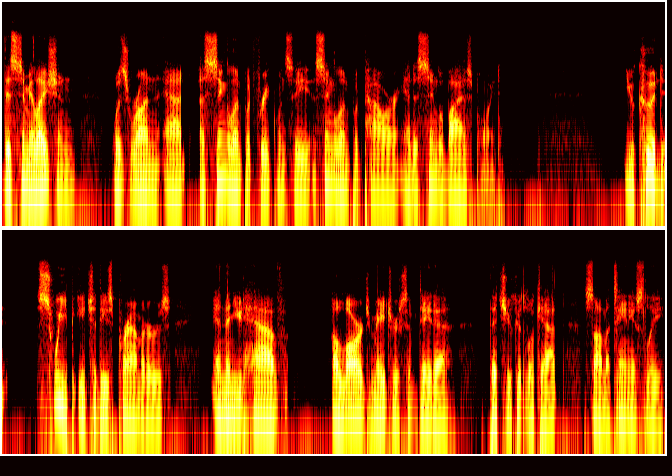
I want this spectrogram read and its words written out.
This simulation was run at a single input frequency, a single input power, and a single bias point. You could sweep each of these parameters and then you'd have a large matrix of data that you could look at simultaneously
